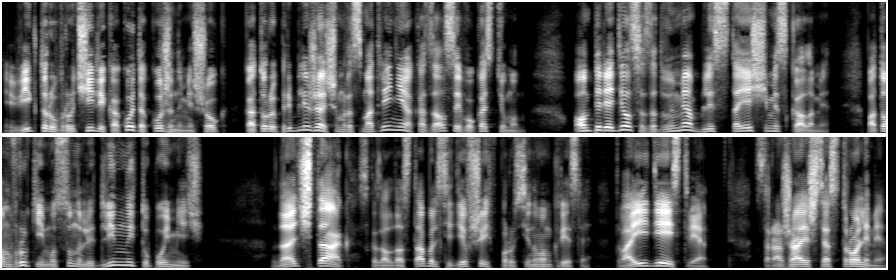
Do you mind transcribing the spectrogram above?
Виктору вручили какой-то кожаный мешок, который при ближайшем рассмотрении оказался его костюмом. Он переоделся за двумя близстоящими скалами. Потом в руки ему сунули длинный тупой меч. «Значит так», — сказал Достабль, сидевший в парусиновом кресле. «Твои действия. Сражаешься с троллями,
